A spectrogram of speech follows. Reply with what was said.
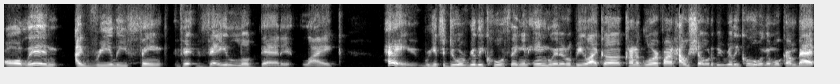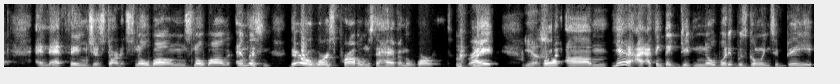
all in, I really think that they looked at it like hey, we get to do a really cool thing in England. It'll be like a kind of glorified house show. It'll be really cool. And then we'll come back. And that thing just started snowballing and snowballing. And listen, there are worse problems to have in the world, right? yes. But um, yeah, I, I, think they didn't know what it was going to be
